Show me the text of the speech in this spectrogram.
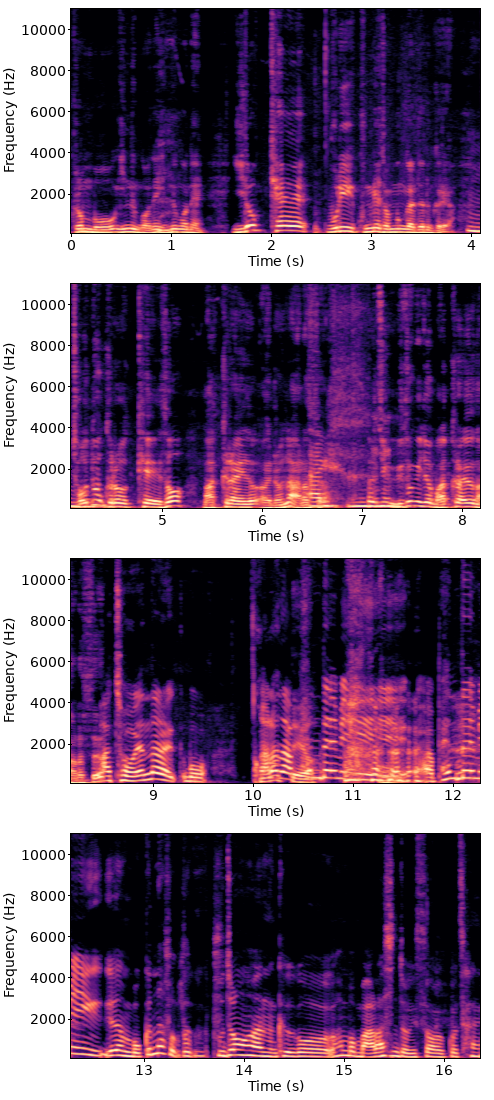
그럼 뭐 있는 거네, 있는 거네. 이렇게 우리 국내 전문가들은 그래요. 음. 저도 그렇게 해서 마크라이언을 알았어요. 지금 유승이 저 마크라이언 알았어요? 아 저 옛날에 뭐 코로나 알았대요. 팬데믹 아 팬데믹은 뭐 끝날 수 없다. 그 부정한 그거 한번 말하신 적 있어갖고 자,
